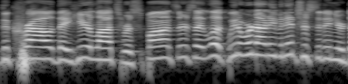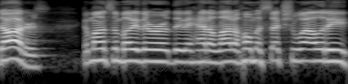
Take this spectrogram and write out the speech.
the crowd, they hear Lot's response. They're saying, Look, we we're not even interested in your daughters. Come on, somebody. They, were, they had a lot of homosexuality,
